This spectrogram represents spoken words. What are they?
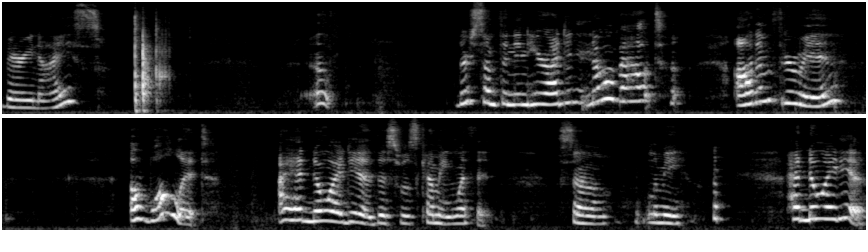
Very nice. Oh, there's something in here I didn't know about. Autumn threw in a wallet. I had no idea this was coming with it. So let me, had no idea.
